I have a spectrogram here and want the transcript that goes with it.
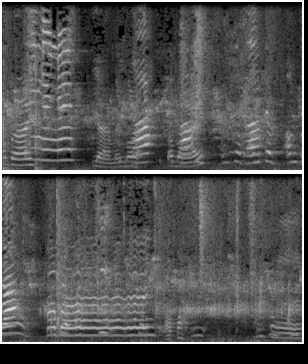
Bye bye. Ya, main bola. Bye bye. Bye bye. Apa? Bye bye.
